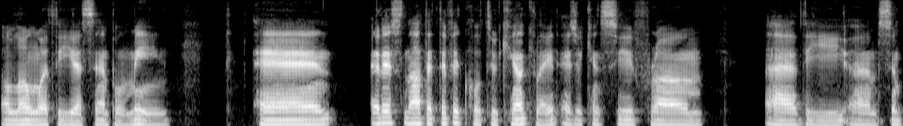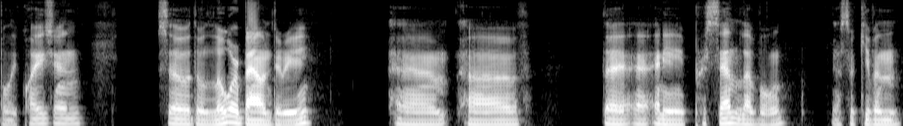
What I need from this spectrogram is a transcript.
along with the uh, sample mean. And it is not that difficult to calculate as you can see from uh, the um, simple equation. So the lower boundary um, of the uh, any percent level, so given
